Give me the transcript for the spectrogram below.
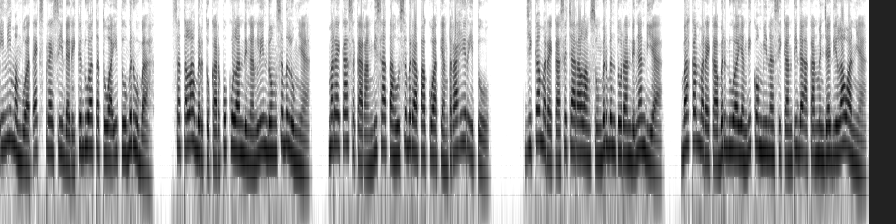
Ini membuat ekspresi dari kedua tetua itu berubah. Setelah bertukar pukulan dengan Lindong sebelumnya, mereka sekarang bisa tahu seberapa kuat yang terakhir itu jika mereka secara langsung berbenturan dengan dia. Bahkan mereka berdua yang dikombinasikan tidak akan menjadi lawannya.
